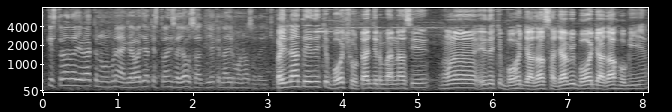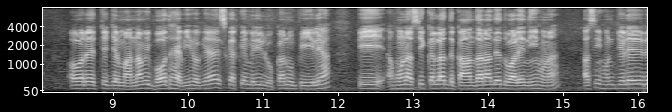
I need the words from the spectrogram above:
ਇਹ ਕਿਸ ਤਰ੍ਹਾਂ ਦਾ ਜਿਹੜਾ ਕਾਨੂੰਨ ਬਣਾਇਆ ਗਿਆ ਵਾ ਜਾਂ ਕਿਸ ਤਰ੍ਹਾਂ ਦੀ ਸਜ਼ਾ ਹੋ ਸਕਦੀ ਹੈ? ਕਿੰਨਾ ਜੁਰਮਾਨਾ ਹੋ ਸਕਦਾ ਜੀ ਪਹਿਲਾਂ ਤੇ ਇਹਦੇ 'ਚ ਬਹੁਤ ਛੋਟਾ ਜੁਰਮਾਨਾ ਸੀ ਹੁਣ ਇਹਦੇ 'ਚ ਬਹੁਤ ਜ਼ਿਆਦਾ ਸਜ਼ਾ ਵੀ ਬਹੁਤ ਜ਼ਿਆਦਾ ਹੋ ਗਈ ਹੈ ਔਰ ਇਹ 'ਚ ਜੁਰਮਾਨਾ ਵੀ ਬਹੁਤ ਹੈਵੀ ਹੋ ਗਿਆ। ਇਸ ਕਰਕੇ ਮੇਰੀ ਲੋਕਾਂ ਨੂੰ ਅਪੀਲ ਆ ਵੀ ਹੁਣ ਅਸੀਂ ਇਕੱਲਾ ਦੁਕਾਨਦਾਰਾਂ ਦੇ ਦੁਆਲੇ ਨਹੀਂ ਹੋਣਾ। ਅਸੀਂ ਹੁਣ ਜਿਹੜੇ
